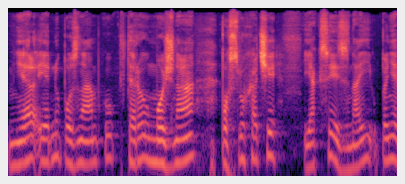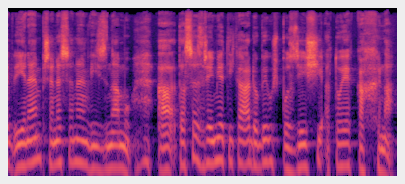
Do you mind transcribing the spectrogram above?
měl jednu poznámku, kterou možná posluchači jak si znají úplně v jiném přeneseném významu. A ta se zřejmě týká doby už pozdější a to je kachna.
